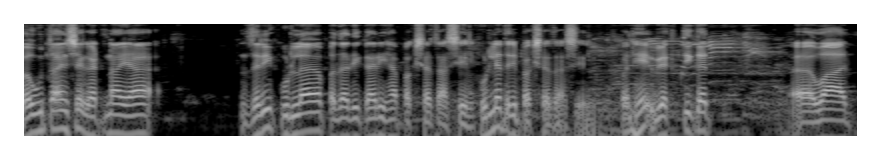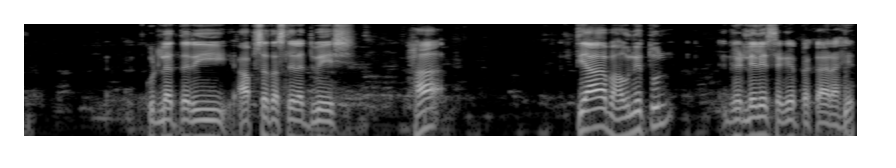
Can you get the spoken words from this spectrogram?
बहुतांश घटना या जरी कुठला पदाधिकारी हा पक्षाचा असेल कुठल्या तरी पक्षाचा असेल पण हे व्यक्तिगत वाद कुठला तरी आपसात असलेला द्वेष हा त्या भावनेतून घडलेले सगळे प्रकार आहेत.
